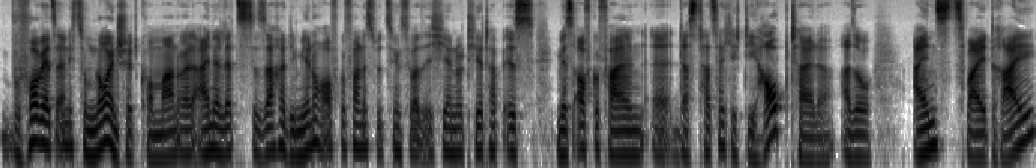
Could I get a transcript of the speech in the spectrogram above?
bevor wir jetzt endlich zum neuen Shit kommen, Manuel, eine letzte Sache, die mir noch aufgefallen ist, beziehungsweise ich hier notiert habe, ist, mir ist aufgefallen, äh, dass tatsächlich die Hauptteile, also 1, 2, 3,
